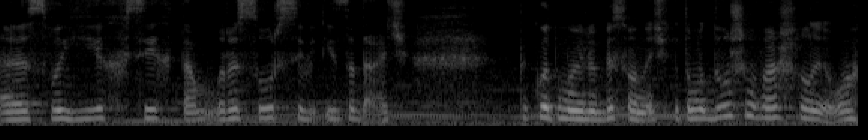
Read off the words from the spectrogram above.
е, своїх всіх там ресурсів і задач. Так от, мої любі сонечки, тому дуже важливо,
